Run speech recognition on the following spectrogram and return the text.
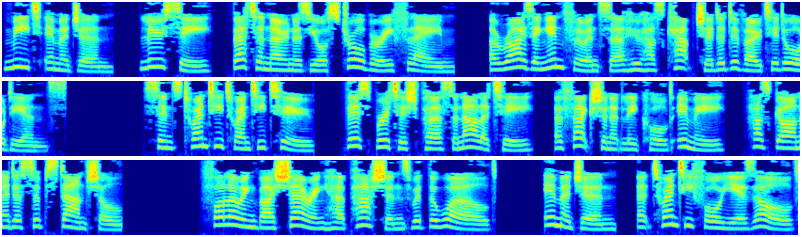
Meet Imogen Lucy, better known as your strawberry flame, a rising influencer who has captured a devoted audience. Since 2022, this British personality, affectionately called Immy, has garnered a substantial following by sharing her passions with the world. Imogen, at 24 years old,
